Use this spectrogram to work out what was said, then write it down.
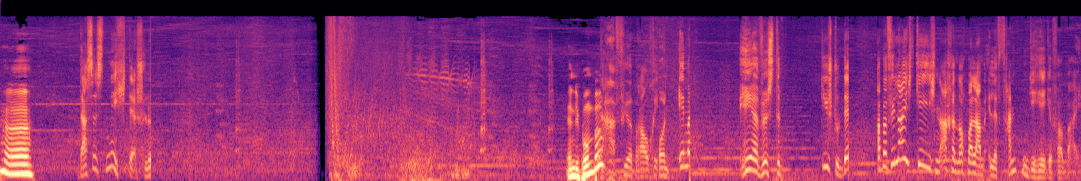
Äh, Das ist nicht der Schlüssel. in die Pumpe? Dafür brauche ich. Und immer. Er wüsste. Die Studenten. Aber vielleicht gehe ich nachher nochmal am Elefantengehege vorbei.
